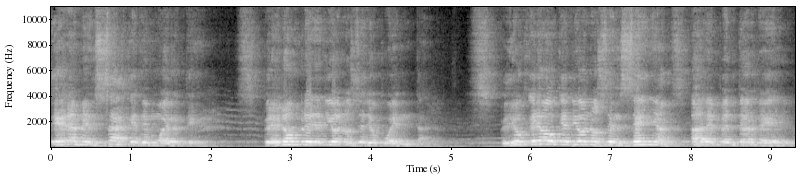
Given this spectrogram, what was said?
Era mensaje de muerte. Pero el hombre de Dios no se dio cuenta. Pero yo creo que Dios nos enseña a depender de Él.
